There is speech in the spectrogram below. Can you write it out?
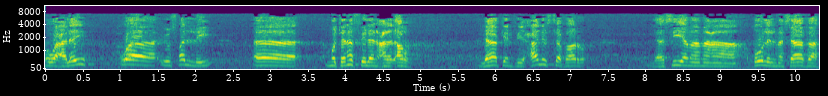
هو عليه ويصلي آه، متنفلا على الأرض. لكن في حال السفر لا سيما مع طول المسافة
